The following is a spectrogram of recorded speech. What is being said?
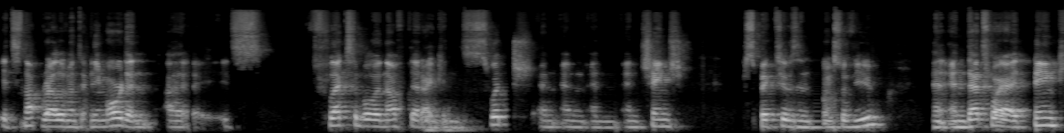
it's not relevant anymore then I, it's flexible enough that i can switch and and and, and change perspectives and points of view. And, and that's why i think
